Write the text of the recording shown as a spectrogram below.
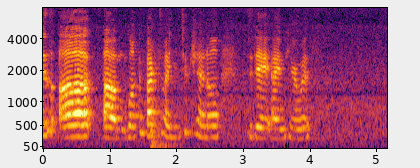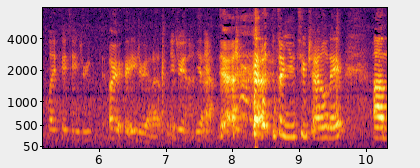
is up? Um, welcome back to my YouTube channel. Today I'm here with Life Hates Adrian. or Adrianna. Adrianna, Yeah, yeah. yeah. it's our YouTube channel name. Um,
